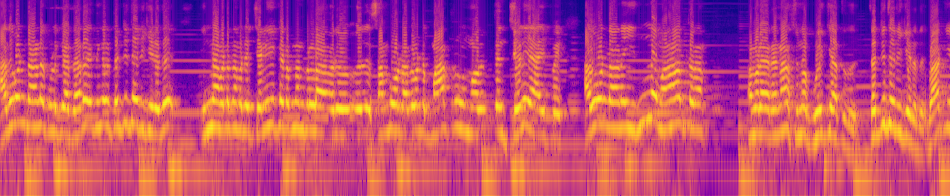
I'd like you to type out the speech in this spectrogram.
അതുകൊണ്ടാണ് കുളിക്കാത്തത്. അതായത് നിങ്ങൾ തെറ്റിദ്ധരിക്കരുത്. ഇന്ന് അവിടെ നമ്മുടെ ചെളി കിടന്നിട്ടുള്ള ഒരു ഒരു സംഭവം ഉണ്ട് അതുകൊണ്ട് ബാത്റൂം മൊത്തം ചെളിയായിപ്പോയി. അതുകൊണ്ടാണ് ഇന്ന് മാത്രം നമ്മുടെ റെനാസുന കുളിക്കാത്തത്. തെറ്റിദ്ധരിക്കരുത്. ബാക്കി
